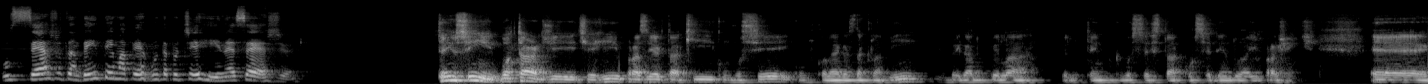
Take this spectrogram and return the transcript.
O Sérgio também tem uma pergunta para o Thierry, né, Sérgio? Tenho sim. Boa tarde, Thierry. Prazer estar aqui com você e com os colegas da Clabin. Obrigado pela, pelo tempo que você está concedendo aí para a gente. É,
